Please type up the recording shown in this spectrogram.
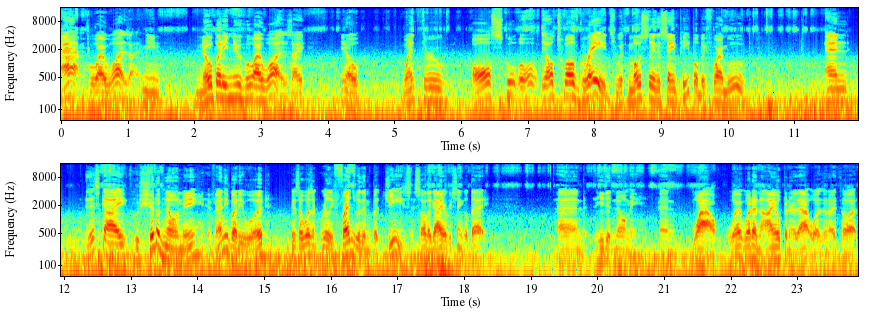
am, who I was. I mean, nobody knew who I was. I, you know, went through all school, all, all 12 grades with mostly the same people before I moved. And this guy who should have known me, if anybody would, because I wasn't really friends with him, but geez, I saw the guy every single day. And he didn't know me. And wow, what, what an eye opener that was. And I thought,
